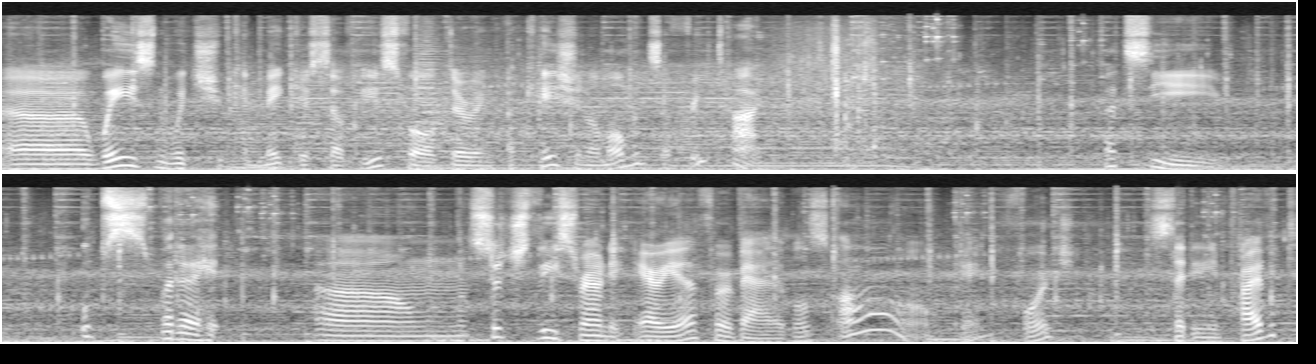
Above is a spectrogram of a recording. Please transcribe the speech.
Uh, ways in which you can make yourself useful during occasional moments of free time. Let's see. Oops, what did I hit? Um, search the surrounding area for valuables. Oh, okay. Forge. Study in private.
